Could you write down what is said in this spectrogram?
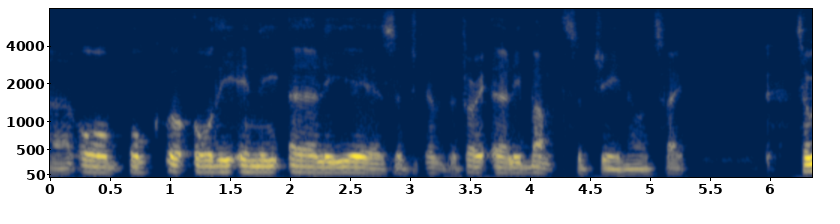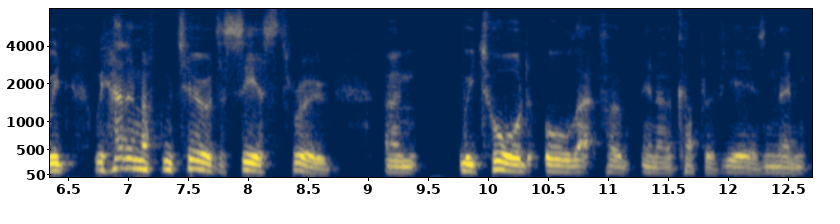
uh, or, or or the in the early years of, of, the very early months of Gene, I would say. So we we had enough material to see us through. Um, we toured all that for you know a couple of years, and then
